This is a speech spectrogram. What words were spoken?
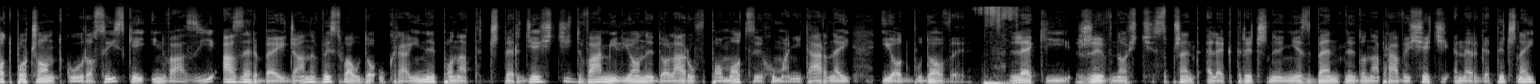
Od początku rosyjskiej inwazji Azerbejdżan wysłał do Ukrainy ponad 42 miliony dolarów pomocy humanitarnej i odbudowy. Leki, żywność, sprzęt elektryczny niezbędny do naprawy sieci energetycznej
